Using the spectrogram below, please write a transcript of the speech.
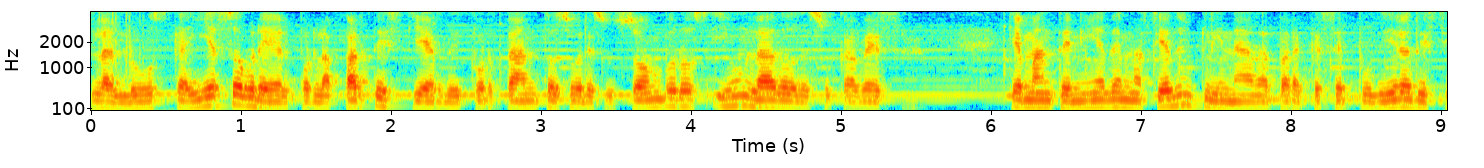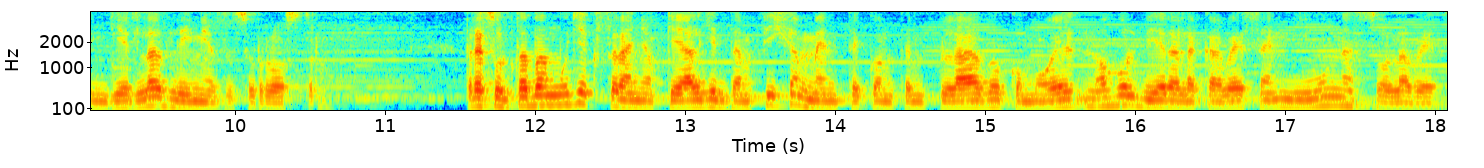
La luz caía sobre él por la parte izquierda y por tanto sobre sus hombros y un lado de su cabeza, que mantenía demasiado inclinada para que se pudiera distinguir las líneas de su rostro. Resultaba muy extraño que alguien tan fijamente contemplado como él no volviera la cabeza ni una sola vez,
